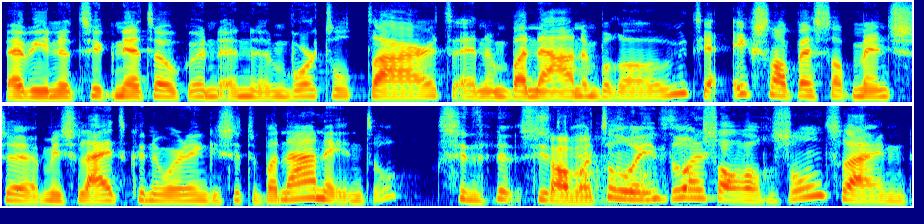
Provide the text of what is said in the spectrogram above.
We hebben hier natuurlijk net ook een, een, een, worteltaart en een bananenbrood. Ja, ik snap best dat mensen misleid kunnen worden. Denk je, zitten bananen in, toch? Zit, zit wortel in, toch? Dat zal wel gezond zijn.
